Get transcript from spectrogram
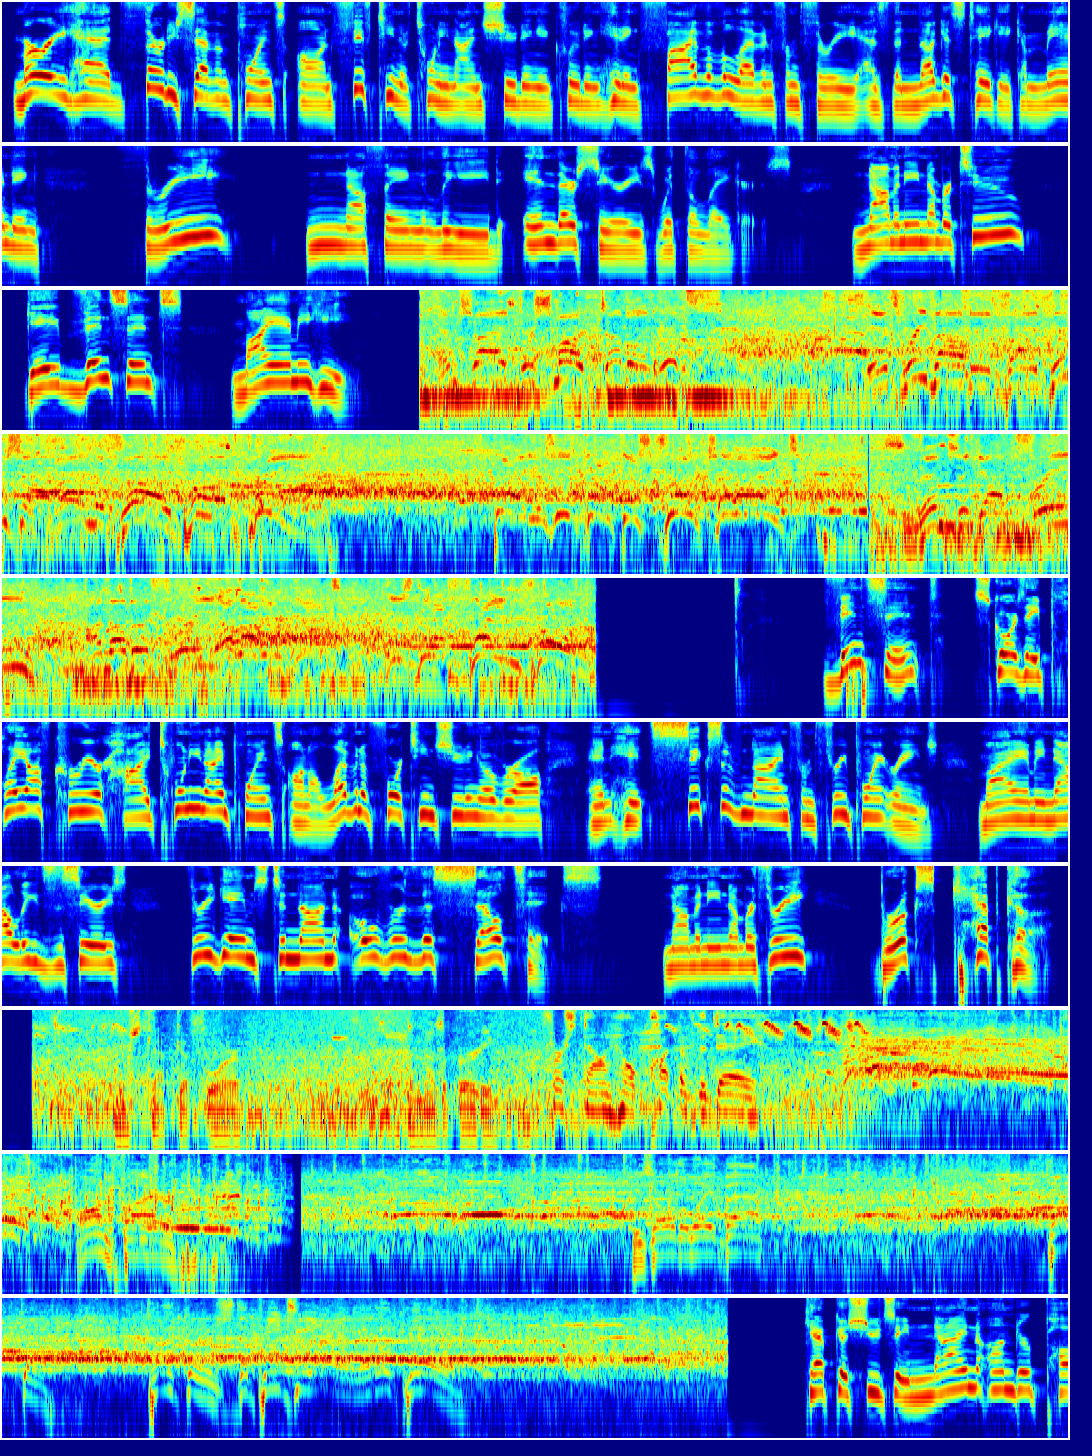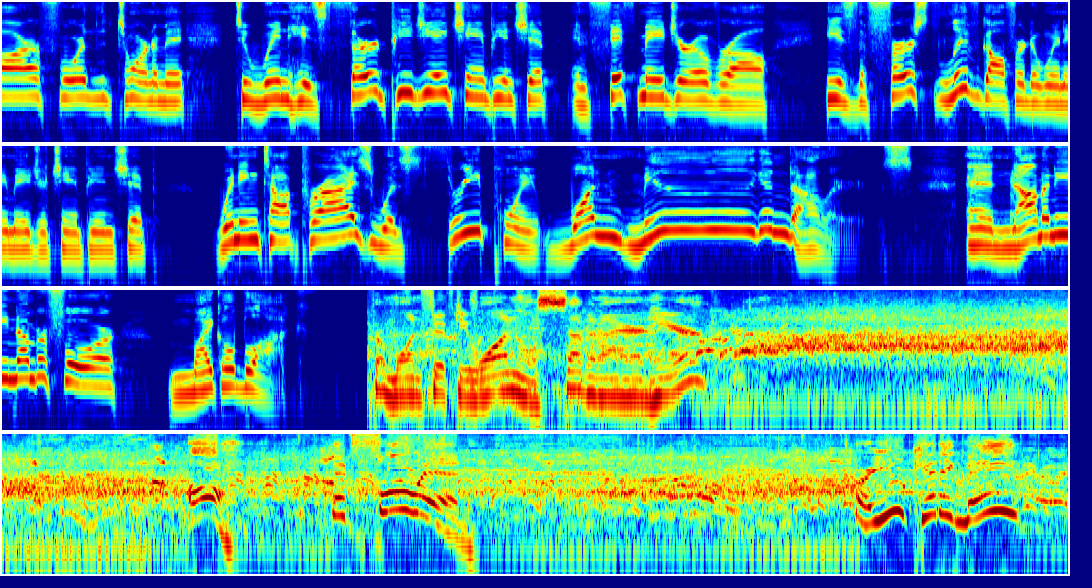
Murray had 37 points on 15 of 29 shooting, including hitting 5 of 11 from 3 as the Nuggets take a commanding 3 nothing lead in their series with the Lakers. Nominee number 2, Gabe Vincent, Miami Heat. Inside for Smart, double hits. It's rebounded by Vincent on the fly. Pull up three. Boy, has he got the stroke tonight. Vincent got free. Another three. Another hit. He's been a flamethrower. Vincent scores a playoff career high 29 points on 11 of 14 shooting overall and hit 6 of 9 from three point range. Miami now leads the series three games to none over the Celtics. Nominee number three, Brooks Koepka. Here's Koepka for Another birdie. First downhill putt of the day. On fire. He's all the way back. Koepka conquers the PGA okay. Koepka shoots a nine under par for the tournament to win his third PGA championship and fifth major overall. He is the first LIV golfer to win a major championship. Winning top prize was $3.1 million. And nominee number four, Michael Block. From 151, little seven iron here. Oh, it flew in. Are you kidding me? Let's go.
